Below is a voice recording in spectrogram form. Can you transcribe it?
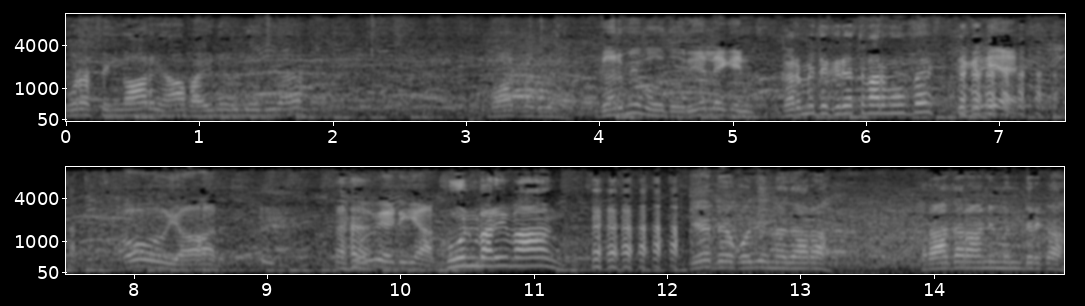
पूरा श्रृंगार यहाँ भाई ने भी ले लिया है। बहुत बढ़िया। गर्मी बहुत हो रही है लेकिन गर्मी दिख रही है तुम्हारे मुँह पे? दिख रही है। ओ यार वो भी हट गया। खून भरी मांग। ये देखो जी नज़ारा राधा रानी मंदिर का।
